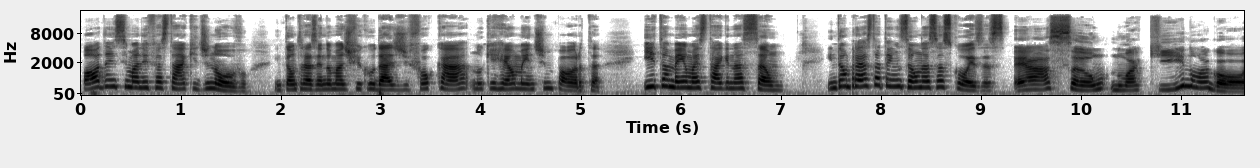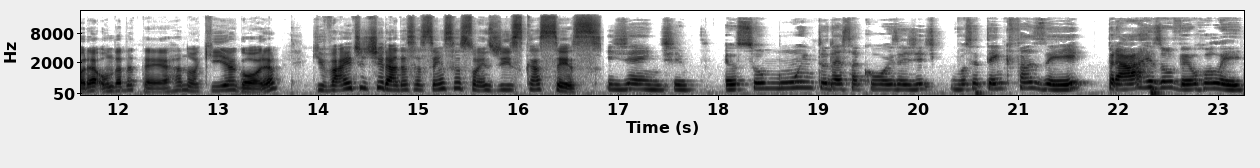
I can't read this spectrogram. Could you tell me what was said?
podem se manifestar aqui de novo. Então, trazendo uma dificuldade de focar no que realmente importa. E também uma estagnação. Então, presta atenção nessas coisas. É a ação no aqui e no agora, onda da terra, no aqui e agora, que vai te tirar dessas sensações de escassez. E, gente, eu sou muito dessa coisa de você tem que fazer pra resolver o rolê.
